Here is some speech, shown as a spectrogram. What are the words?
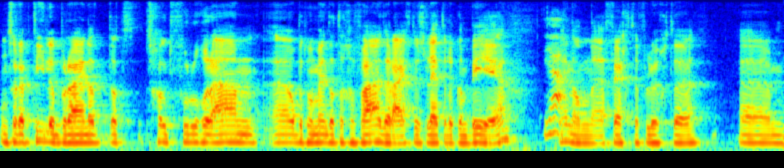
Ons reptiele brein, dat, dat schoot vroeger aan eh, op het moment dat er gevaar dreigt. Dus letterlijk een beer. Ja, En dan eh, vechten, vluchten, ehm,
